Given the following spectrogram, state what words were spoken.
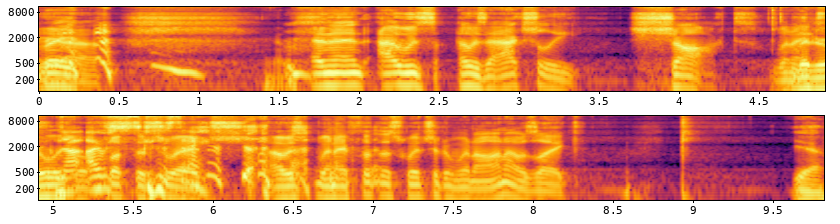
right. Yeah. and then I was I was actually shocked when Literally? I No, I flipped the switch. I was when I flipped the switch and it went on. I was like, Yeah.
